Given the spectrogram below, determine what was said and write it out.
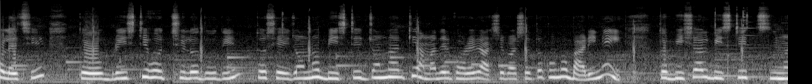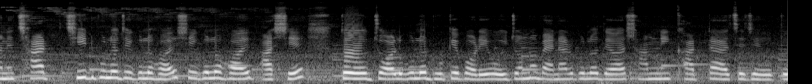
বলেছি, তো বৃষ্টি হচ্ছিল দুদিন, তো সেই জন্য বৃষ্টির জন্য আর কি আমাদের ঘরের আশেপাশে তো কোনো বাড়ি নেই। তো বিশাল বৃষ্টির মানে ছাট, ছিটগুলো যেগুলো হয়, সেগুলো হয়, আসে। তো জলগুলো ঢুকে পড়ে, ওই জন্য ব্যানারগুলো দেওয়ার সামনেই খাটটা আছে যেহেতু।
